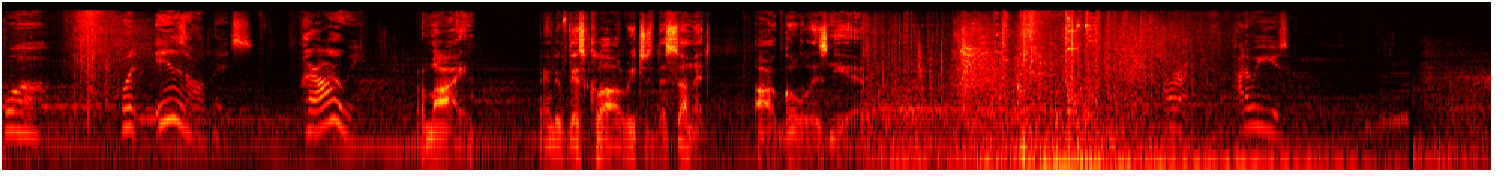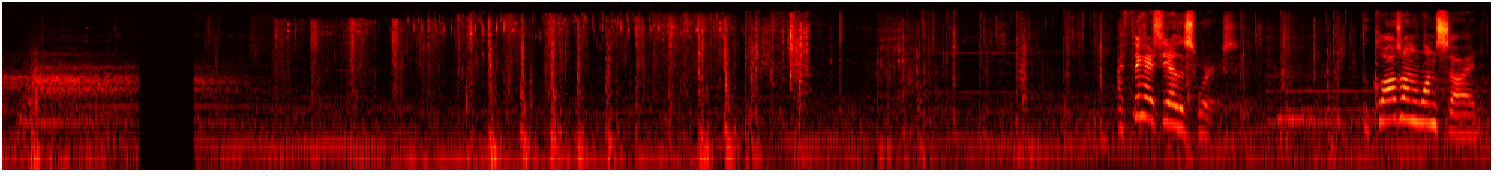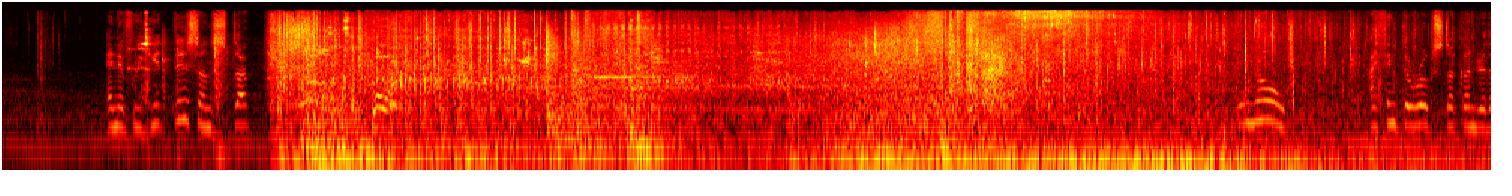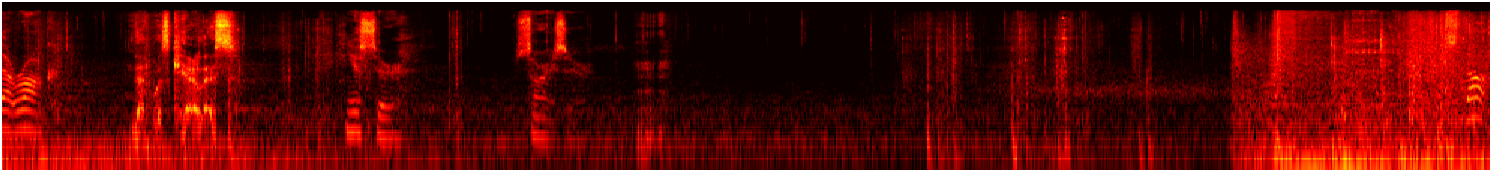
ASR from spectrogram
Whoa. What is all this? Where are we? A mine. And if this claw reaches the summit, our goal is near. Alright, how do we use it? I think I see how this works. The claw's on one side, and if we get this unstuck... Oh think the rope stuck under that rock. That was careless. Yes, sir. Sorry, sir. Stop.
